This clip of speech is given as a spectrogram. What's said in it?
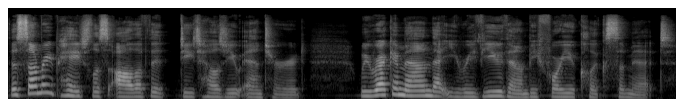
The summary page lists all of the details you entered. We recommend that you review them before you click Submit.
